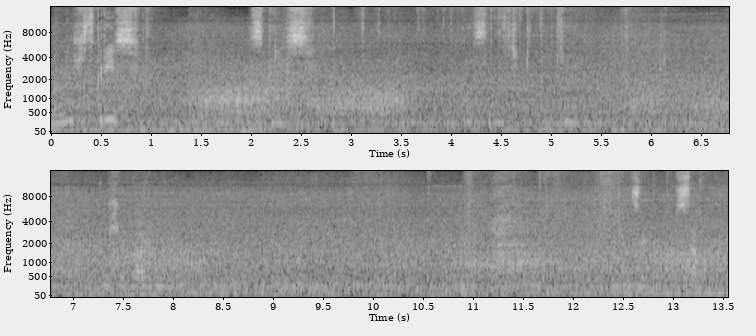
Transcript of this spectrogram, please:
Вони ж скрізь. Скрізь. Красивички такі. Дуже гарно. Це краса.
